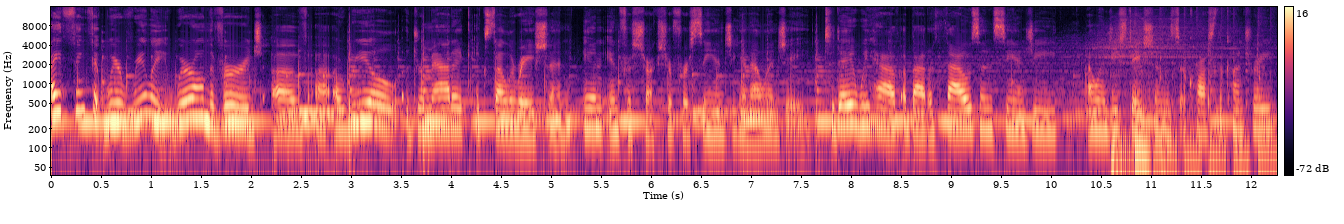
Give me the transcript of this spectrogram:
I think that we're really, we're on the verge of a, a, real dramatic acceleration in infrastructure for CNG and LNG. Today we have about a thousand CNG LNG stations across the country.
